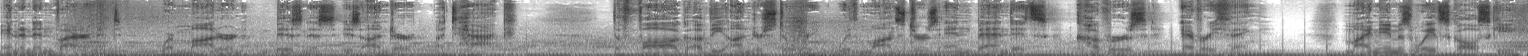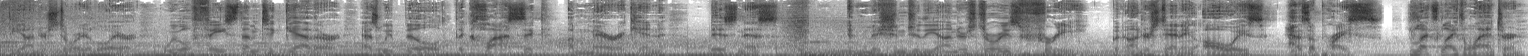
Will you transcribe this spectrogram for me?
in an environment where modern business is under attack? The fog of the understory with monsters and bandits covers everything. My name is Wade Skalski, the understory lawyer. We will face them together as we build the classic American business. Admission to the understory is free, but understanding always has a price. Let's light the lantern.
